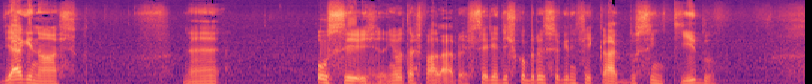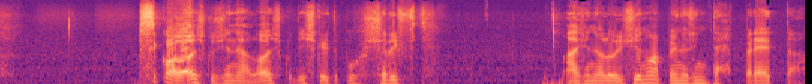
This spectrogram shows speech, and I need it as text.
diagnóstico, né? Ou seja, em outras palavras, seria descobrir o significado do sentido psicológico genealógico descrito por Schrift. A genealogia não apenas interpreta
